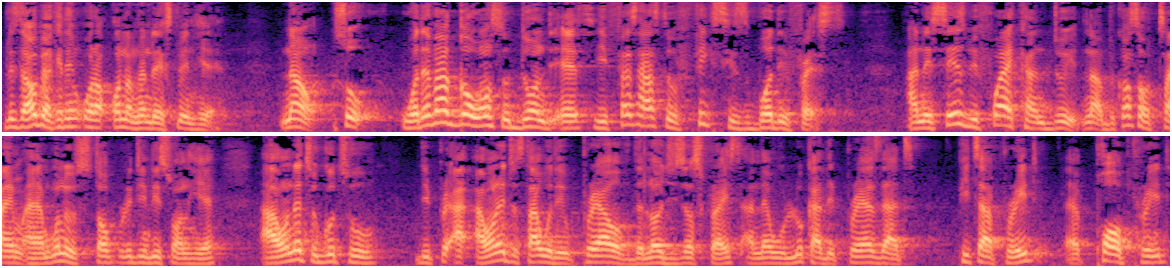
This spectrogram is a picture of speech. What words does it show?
Please, I hope you're getting what I'm trying to explain here. Now, so whatever God wants to do on the earth, He first has to fix His body first. And it says, before I can do it, now because of time, I am going to stop reading this one here. I wanted to go to the, I wanted to start with the prayer of the Lord Jesus Christ, and then we'll look at the prayers that Peter prayed, uh, Paul prayed,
